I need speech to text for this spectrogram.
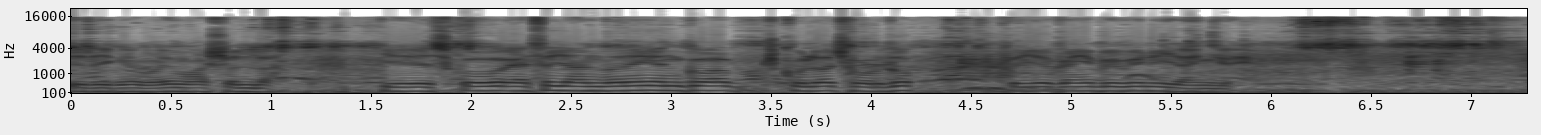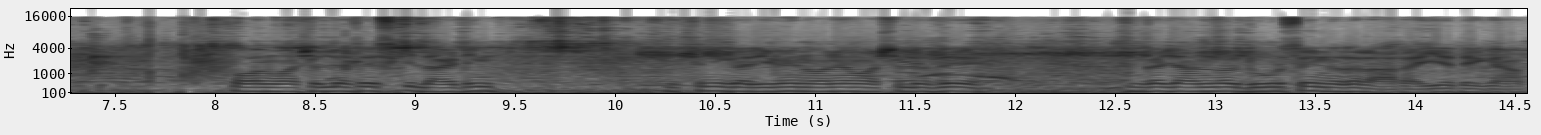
ये देखें भाई, माशाल्लाह। ये इसको ऐसे जानवर हैं, इनको आप खुला छोड़ दो तो ये कहीं पे भी नहीं जाएँगे। और माशाल्लाह से इसकी लाइटिंग इतनी गरीब है, इन्होंने माशाल्लाह से इनका जानवर दूर से ही नज़र आ रहा है, ये देखें आप।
